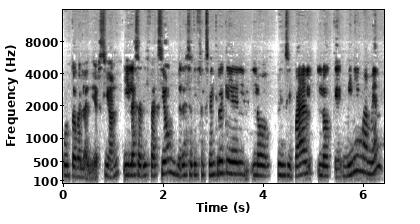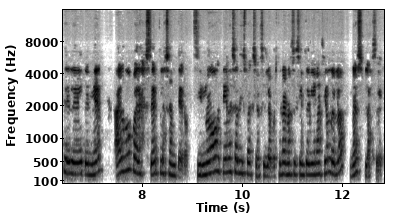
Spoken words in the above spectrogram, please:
junto con la diversión. Y la satisfacción, la satisfacción creo que lo principal, lo que mínimamente debe tener algo para ser placentero. Si no tiene satisfacción, si la persona no se siente bien haciéndolo, no es placer.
